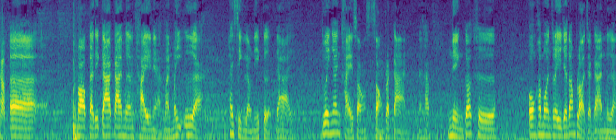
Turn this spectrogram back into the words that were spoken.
ครับ เอ่อ กรอบกติกาการเมืองไทยเนี่ยมันไม่เอื้อให้สิ่งเหล่านี้เกิดได้ ด้วยเงื่อนไขสองสองประการนะครับหนึ่งก็คือองคมนตรีจะต้องปลอดจากการเมือง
